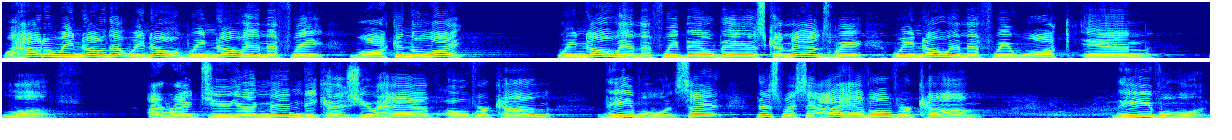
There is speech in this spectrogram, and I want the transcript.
Well, how do we know that we know him? We know him if we walk in the light. We know him if we obey his commands. We, we know him if we walk in love. I write to you, young men, because you have overcome the evil one. Say it this way say, I have overcome the evil one.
